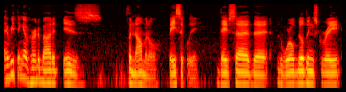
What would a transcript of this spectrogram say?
everything I've heard about it is phenomenal, basically. They've said that the world building's great,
